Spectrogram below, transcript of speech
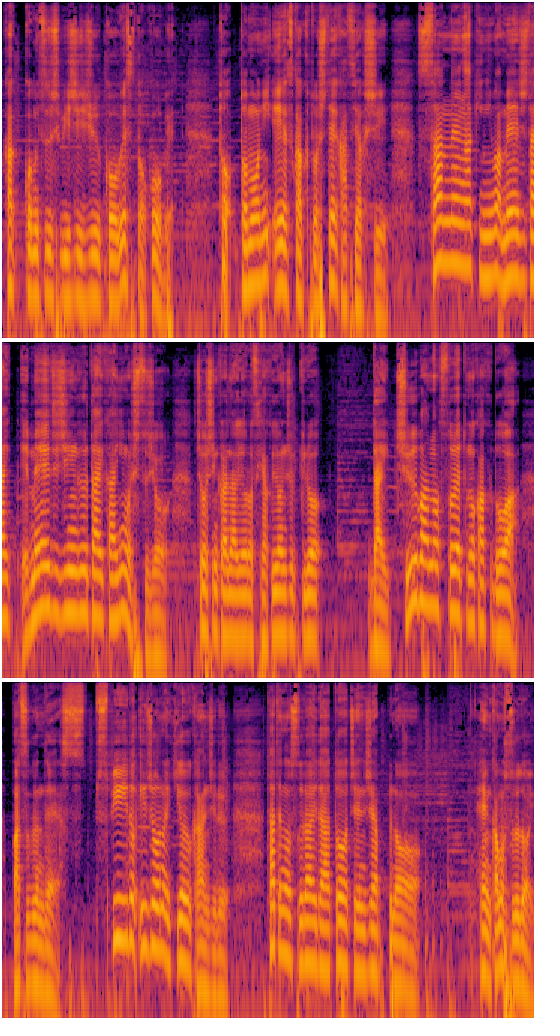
かっこ三菱重工ウエスト神戸と共にエース格として活躍し、3年秋には明治大明治神宮大会にも出場。長身から投げ下ろす140キロ台中盤のストレートの角度は抜群です。スピード以上の勢いを感じる。縦のスライダーとチェンジアップの変化も鋭い。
